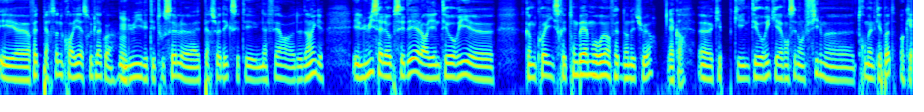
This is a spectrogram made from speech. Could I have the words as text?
et euh, en fait, personne croyait à ce truc-là, quoi. Mm. Lui, il était tout seul euh, à être persuadé que c'était une affaire de dingue. Et lui, ça l'a obsédé. Alors, il y a une théorie euh, comme quoi il serait tombé amoureux en fait d'un des tueurs, D'accord. euh, qui, est, qui est une théorie qui est avancée dans le film euh, Truman Capote. Ok.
